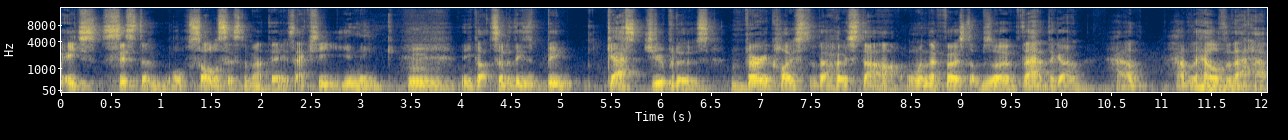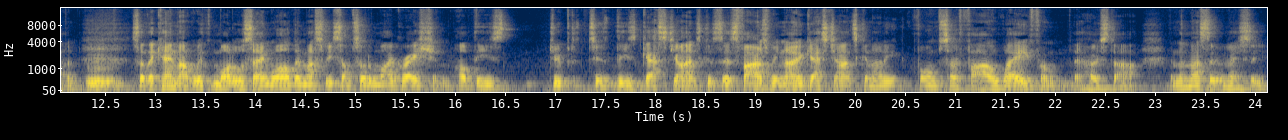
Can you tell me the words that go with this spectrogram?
each system or solar system out there is actually unique. Mm-hmm. You've got sort of these big gas Jupiters very close to the host star. And when they first observed that, they go, how how the hell did that happen? Mm-hmm. So they came up with models saying, well, there must be some sort of migration of these Jupiter to these gas giants, because as far as we know, gas giants can only form so far away from their host star, and they must have eventually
